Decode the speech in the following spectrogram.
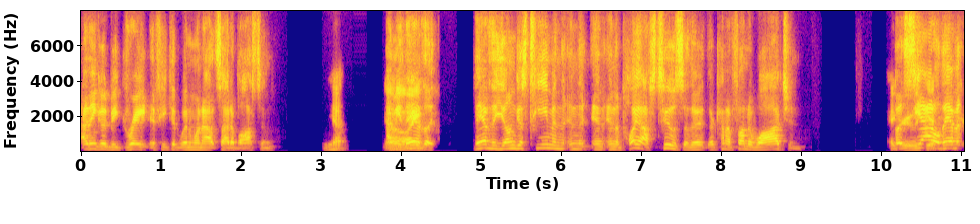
I think it would be great if he could win one outside of Boston. Yeah. I mean, they have the they have the youngest team in in the in, in the playoffs too, so they're they're kind of fun to watch. And but Seattle, they haven't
